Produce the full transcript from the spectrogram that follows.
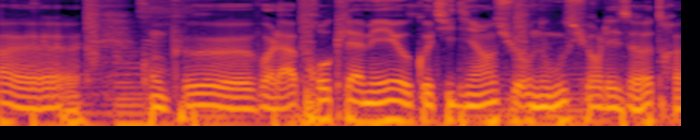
euh, qu'on peut voilà proclamer au quotidien sur nous, sur les autres,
